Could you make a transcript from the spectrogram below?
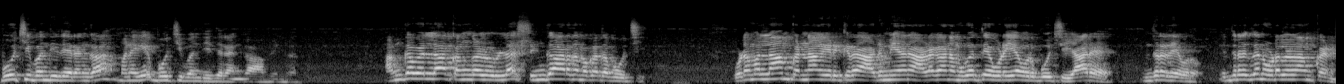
ಬೂಚಿ ಬಂದಿದೆ ರಂಗ ಮನೆಗೆ ಬೂಚಿ ಬಂದಿದೆ ರಂಗ அப்படின்றது அங்கவெல்லா கண்களுள்ள சிங்காரத முகத பூச்சி உடமெல்லாம் கண்ணாக இருக்கிற அருமையான அழகான முகத்தை உடைய ஒரு பூச்சி யார் இந்திரதேவரும் இந்திரனுக்கு தான் உடலெல்லாம் கண்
